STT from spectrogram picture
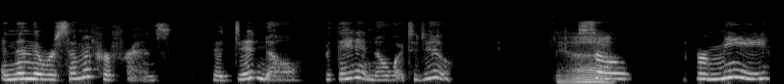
And then there were some of her friends that did know, but they didn't know what to do. Yeah. So for me,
